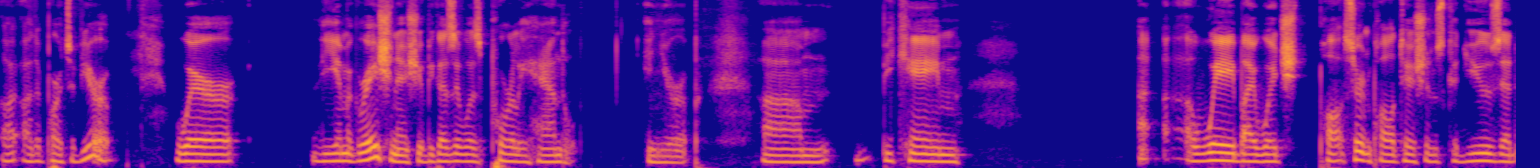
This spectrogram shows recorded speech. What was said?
uh, other parts of Europe, where the immigration issue, because it was poorly handled in Europe, um, became a, a way by which pol- certain politicians could use it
